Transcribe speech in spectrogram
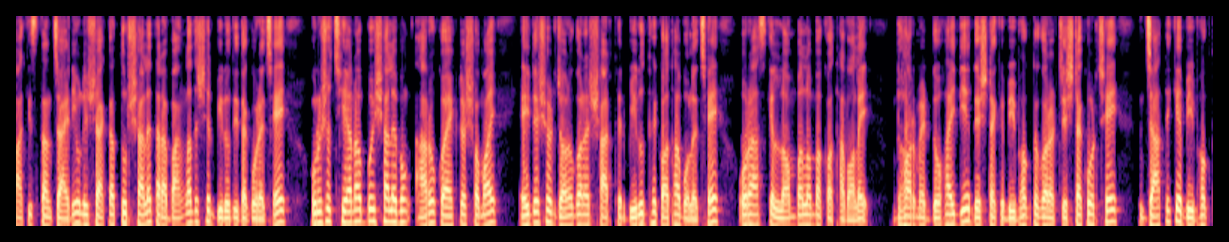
পাকিস্তান চায়নি, উনিশশো একাত্তর সালে তারা বাংলাদেশের বিরোধিতা করেছে। উনিশশো ছিয়ানব্বই সাল এবং আরও কয়েকটা সময় এই দেশের জনগণের স্বার্থের বিরুদ্ধে কথা বলেছে। ওরা আজকে লম্বা লম্বা কথা বলে। ধর্মের দোহাই দিয়ে দেশটাকে বিভক্ত করার চেষ্টা করছে, জাতিকে বিভক্ত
